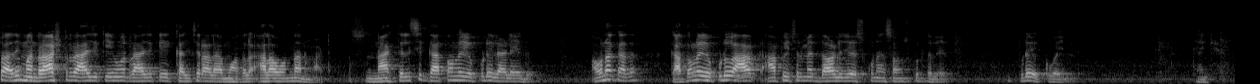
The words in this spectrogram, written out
సో అది మన రాష్ట్ర రాజకీయం రాజకీయ కల్చర్ అలా మొదలు అలా ఉందన్నమాట. నాకు తెలిసి గతంలో ఎప్పుడు ఇలా లేదు. అవునా కదా? గతంలో ఎప్పుడు ఆఫీసుల మీద దాడులు చేసుకునే సంస్కృతి లేదు. ఇప్పుడే ఎక్కువైంది. థ్యాంక్ యూ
